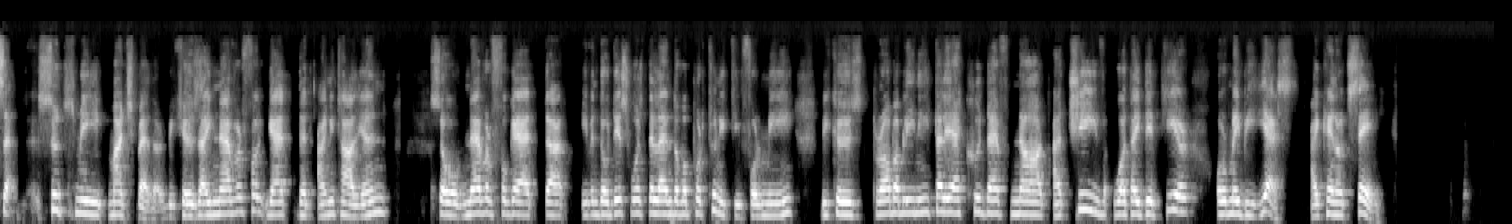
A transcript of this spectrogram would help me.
suits me much better because i never forget that i'm italian so never forget that even though this was the land of opportunity for me because probably in italy i could have not achieved what i did here or maybe yes, I cannot say.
